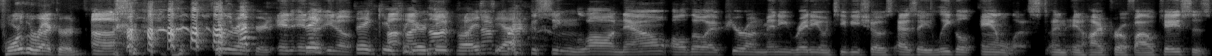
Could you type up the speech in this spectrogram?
for the record, uh, for the record, and, and uh, thank, uh, you know, thank you for I'm your not, deep voice. I'm not yeah. practicing law now, although I appear on many radio and TV shows as a legal analyst in, in high profile cases,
